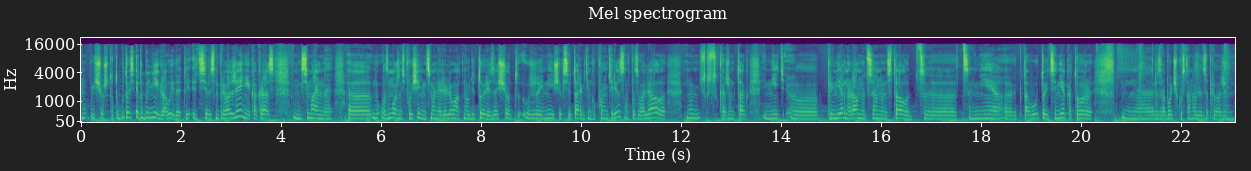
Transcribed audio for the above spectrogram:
ну, еще что-то. То есть это бы не игровые, да, это, это сервисные приложения, как раз максимальная э, ну, возможность получения максимально релевантной аудитории за счет уже имеющихся таргетингов по интересам позволяла, ну, скажем так, иметь э, примерно равную цену инсталла э, цене э, того, той цене, которую э, разработчик устанавливает за приложение.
